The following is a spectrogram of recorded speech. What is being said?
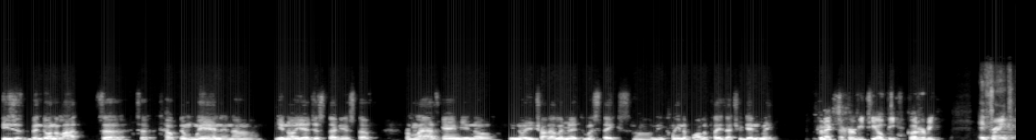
he's just been doing a lot to to help them win, and um, you know, yeah, just studying stuff from last game, you know, you know, you try to eliminate the mistakes um, and clean up all the plays that you didn't make. Go next to Herbie Teope. Go ahead, Herbie. Hey, Frank.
